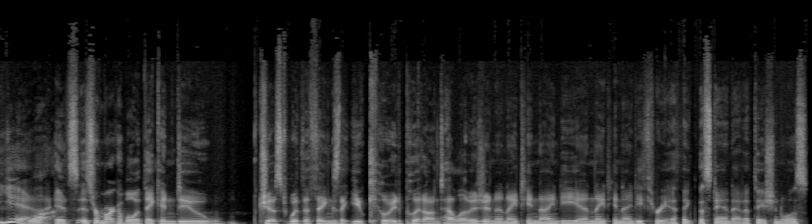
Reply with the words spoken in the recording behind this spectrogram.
yeah. it's it's remarkable what they can do just with the things that you could put on television in 1990 and 1993. I think the stand adaptation was.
